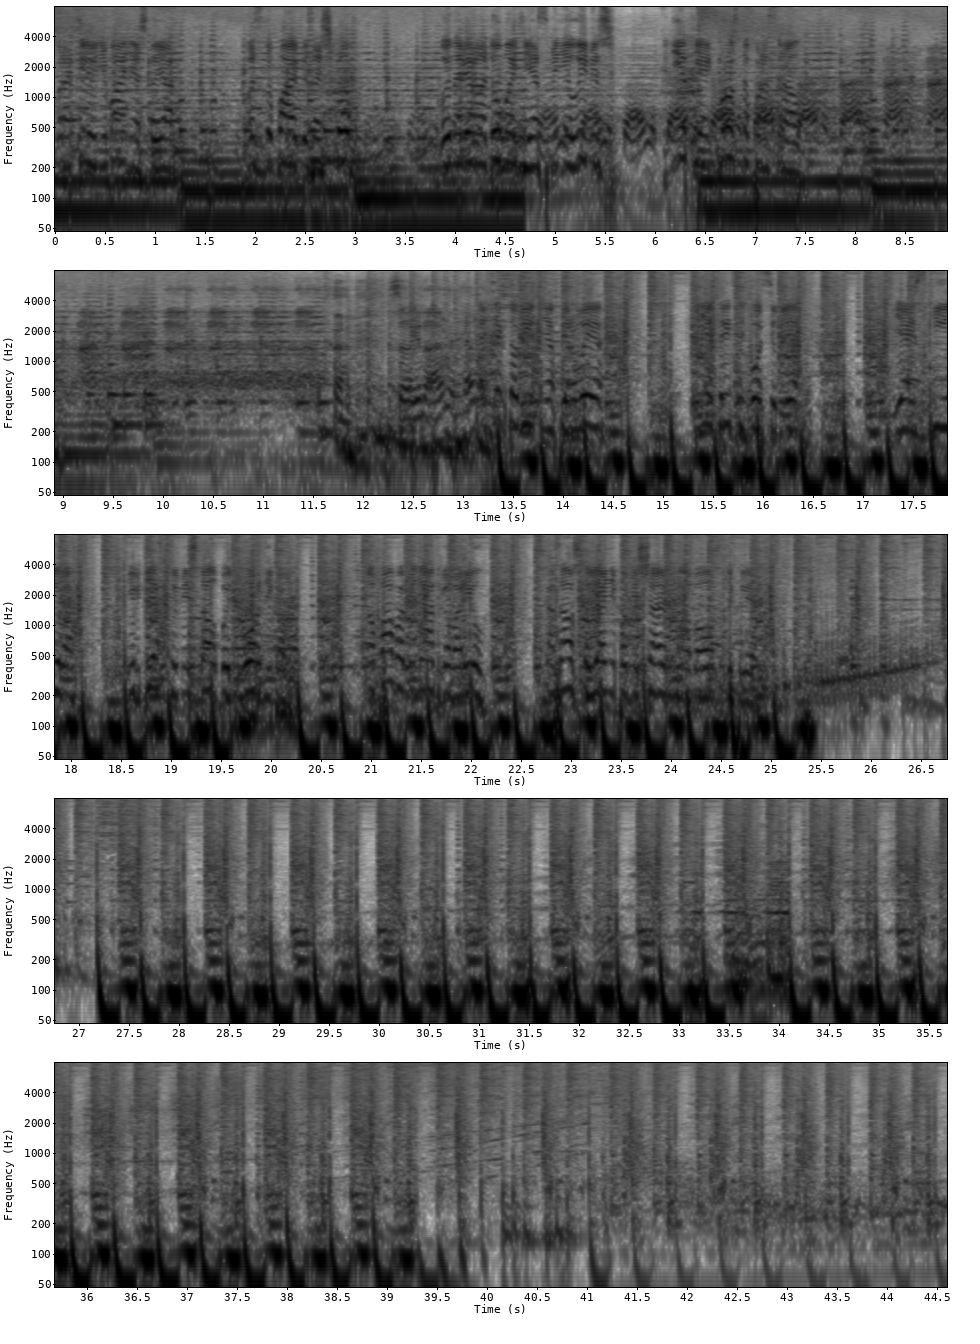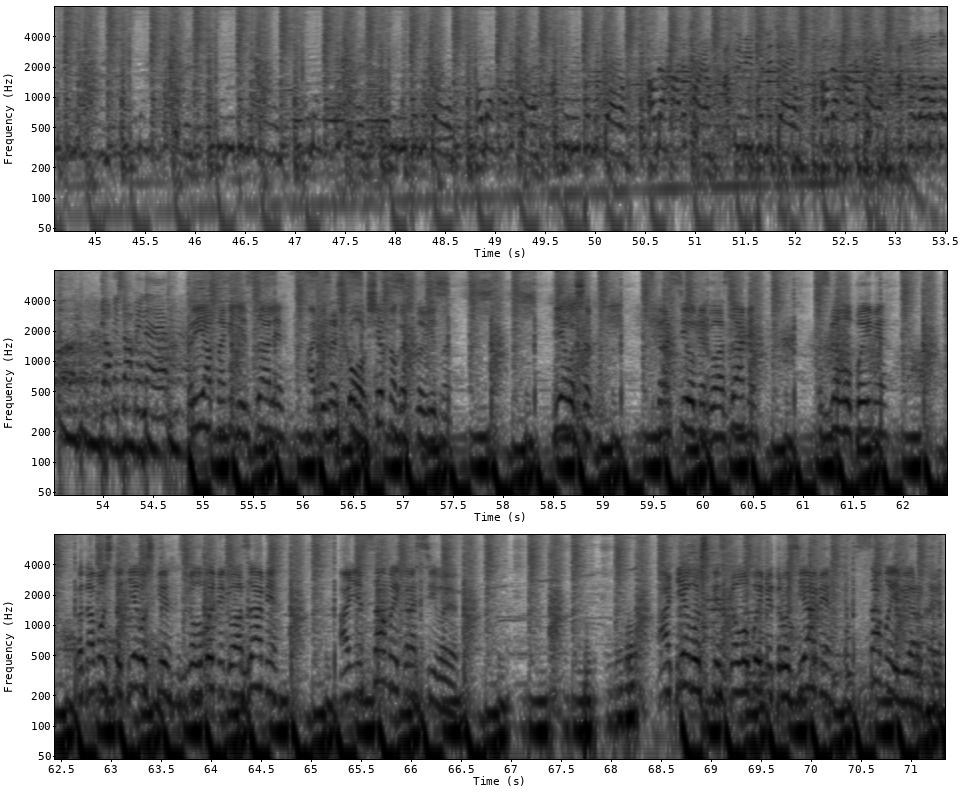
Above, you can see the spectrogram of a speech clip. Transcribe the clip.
обратили внимание, что я выступаю без очков, вы, наверное, думаете, я сменил имидж. Нет, я их просто просрал. Для тех, кто видит меня впервые, мне 38 лет. Я из Киева и в детстве мечтал быть дворником. Но папа меня отговорил. Сказал, что я не помещаюсь на лобовом стекле. В зале, а без очков вообще много что видно. Девушек с красивыми глазами, с голубыми. Потому что девушки с голубыми глазами, они самые красивые. А девушки с голубыми друзьями самые верные.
